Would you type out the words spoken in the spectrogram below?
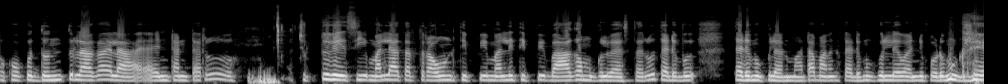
ఒక్కొక్క దొంతులాగా ఇలా ఏంటంటారు చుట్టూ వేసి మళ్ళీ ఆ తర్వాత రౌండ్ తిప్పి మళ్ళీ తిప్పి బాగా ముగ్గులు వేస్తారు. తడి తడి ముగ్గులు అనమాట మనకి తడి ముగ్గులు లేవు అన్ని పొడి ముగ్గులే.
